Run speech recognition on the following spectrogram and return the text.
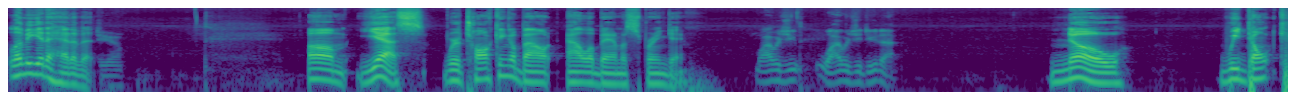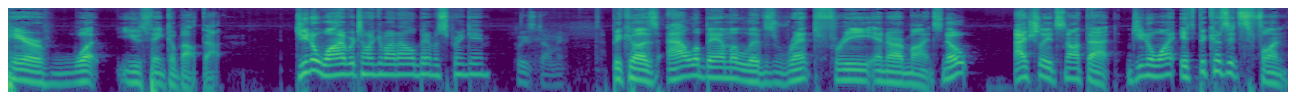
Let me get ahead of it. Um, yes, we're talking about Alabama spring game. Why would you why would you do that? No, we don't care what you think about that. Do you know why we're talking about Alabama spring game? Please tell me. Because Alabama lives rent free in our minds. Nope. Actually, it's not that. Do you know why? It's because it's fun.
